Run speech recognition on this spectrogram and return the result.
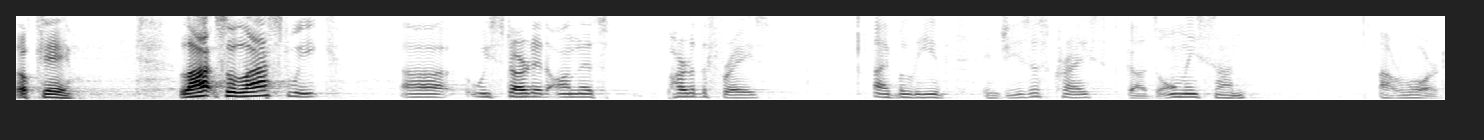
okay. So last week, uh, we started on this part of the phrase I believe in Jesus Christ, God's only Son, our Lord.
